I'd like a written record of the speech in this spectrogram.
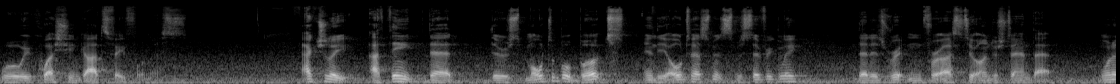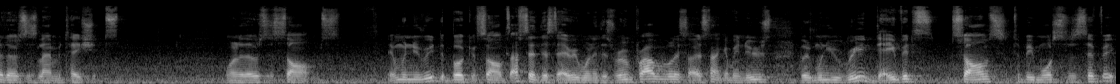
will we question God's faithfulness? Actually, I think that there's multiple books in the Old Testament specifically that is written for us to understand that. One of those is Lamentations. One of those is Psalms. And when you read the book of Psalms, I've said this to everyone in this room probably, so it's not going to be news, but when you read David's Psalms, to be more specific,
